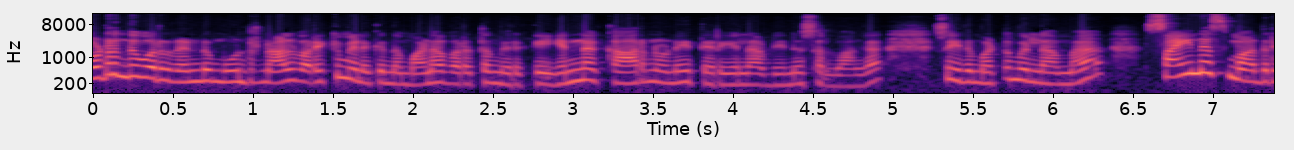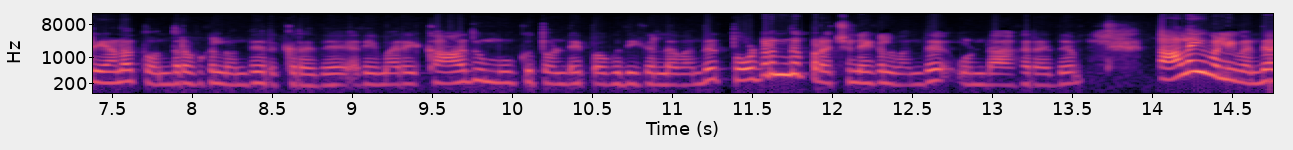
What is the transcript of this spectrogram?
தொடர்ந்து ஒரு ரெண்டு மூன்று நாள் வரைக்கும் எனக்கு இந்த மன வருத்தம் இருக்குது என்ன காரணம்னே தெரியல அப்படின்னு சொல்லுவாங்க. ஸோ இது மட்டும் இல்லாமல் சைனஸ் மாதிரியான தொந்தரவுகள் வந்து இருக்கிறது. அதே மாதிரி காது மூக்கு தொண்டை பகுதிகளில் வந்து தொடர்ந்து பிரச்சனை பிரச்சனைகள் வந்து உண்டாகிறது. தலைவலி வந்து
